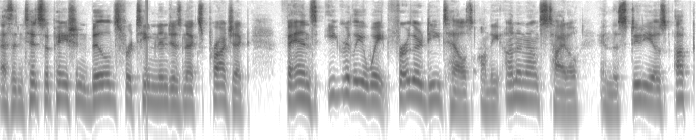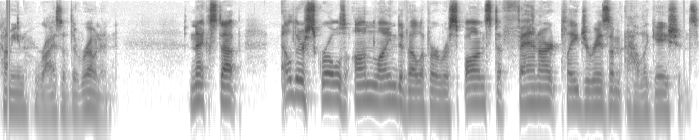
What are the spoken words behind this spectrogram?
As anticipation builds for Team Ninja's next project, fans eagerly await further details on the unannounced title and the studio's upcoming Rise of the Ronin. Next up, Elder Scrolls Online developer responds to fan art plagiarism allegations.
